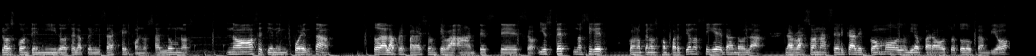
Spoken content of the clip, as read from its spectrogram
los contenidos, el aprendizaje con los alumnos no se tiene en cuenta toda la preparación que va antes de eso. Y usted nos sigue, con lo que nos compartió, nos sigue dando la, la razón acerca de cómo de un día para otro todo cambió,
